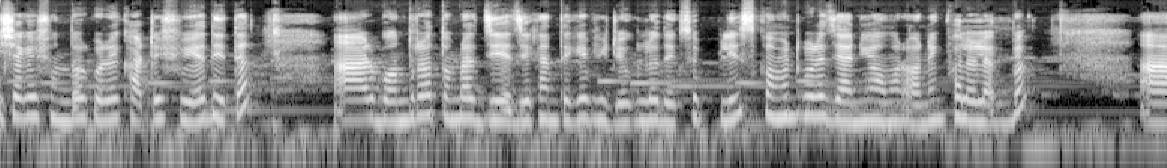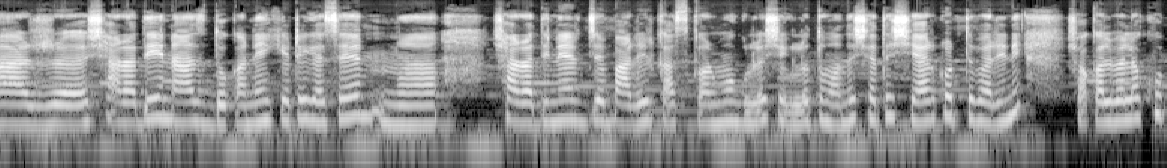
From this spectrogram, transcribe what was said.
ঈশাকে সুন্দর করে খাটে শুয়ে দিতে। আর বন্ধুরা, তোমরা যে যেখান থেকে ভিডিওগুলো দেখছ প্লিজ কমেন্ট করে জানিও আমার অনেক ভালো লাগবে। আর সারাদিন আজ দোকানেই কেটে গেছে। সারাদিনের যে বাড়ির কাজকর্মগুলো, সেগুলো তোমাদের সাথে শেয়ার করতে পারিনি। সকালবেলা খুব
